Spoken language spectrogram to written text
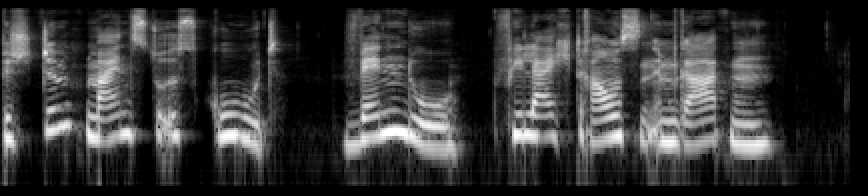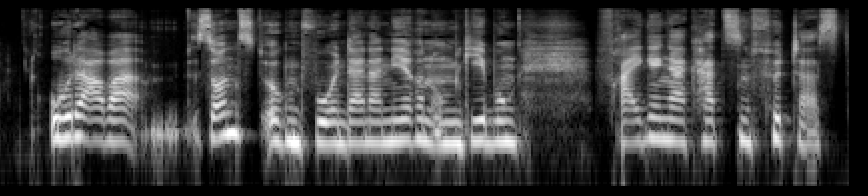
Bestimmt meinst du es gut, wenn du vielleicht draußen im Garten oder aber sonst irgendwo in deiner näheren Umgebung Freigängerkatzen fütterst.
